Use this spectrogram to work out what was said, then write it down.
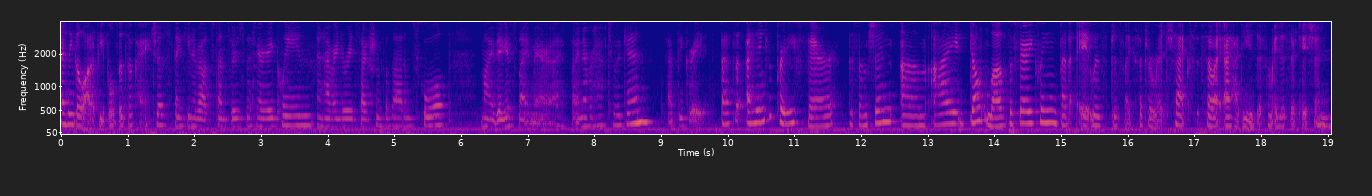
I think a lot of people's it's okay. Just thinking about Spenser's The Faerie Queene and having to read sections of that in school, my biggest nightmare. If I never have to again, that'd be great. That's, I think, a pretty fair assumption. Um, I don't love the Faerie Queene, but it was just like such a rich text, so I, I had to use it for my dissertation.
